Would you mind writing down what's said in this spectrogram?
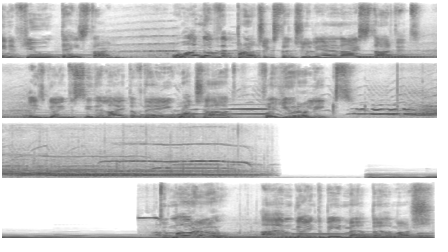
in a few days' time, one of the projects that Julian and I started is going to see the light of day. Watch out for Euroleaks. Tomorrow, I'm going to be in Belmarsh,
